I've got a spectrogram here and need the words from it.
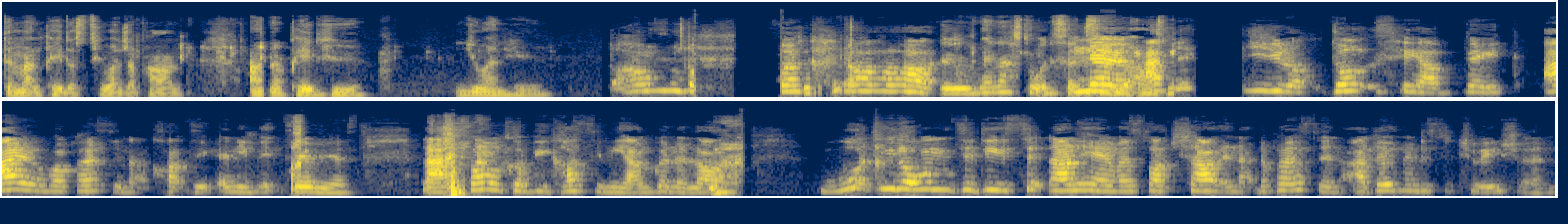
the man paid us two hundred pounds. I paid who? You and who? Oh my god. So when I saw this No, I I was think you know, don't say I'm fake. I am a person that can't take anything serious. Like someone could be cussing me, I'm gonna laugh. What do you not want me to do? Sit down here and start shouting at the person? I don't know the situation.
